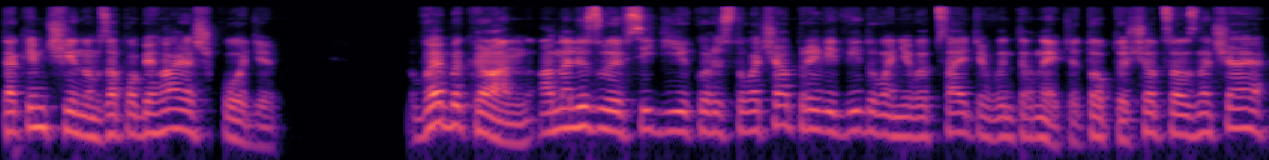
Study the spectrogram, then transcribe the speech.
таким чином запобігає шкоді. Веб-екран аналізує всі дії користувача при відвідуванні вебсайтів в інтернеті. Тобто, що це означає?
